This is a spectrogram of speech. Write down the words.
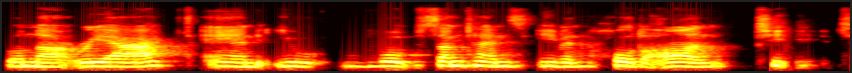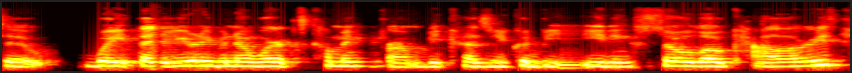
will not react and you will sometimes even hold on to, to weight that you don't even know where it's coming from because you could be eating so low calories.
